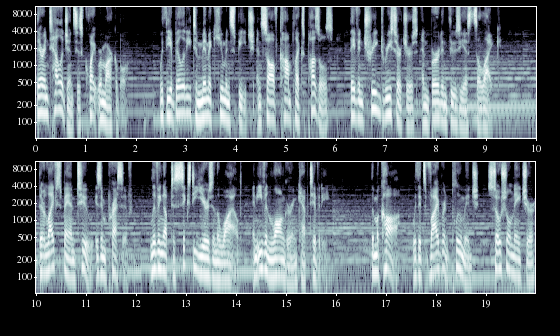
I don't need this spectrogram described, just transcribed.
Their intelligence is quite remarkable. With the ability to mimic human speech and solve complex puzzles, they've intrigued researchers and bird enthusiasts alike. Their lifespan, too, is impressive, living up to 60 years in the wild and even longer in captivity. The macaw, with its vibrant plumage, social nature,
